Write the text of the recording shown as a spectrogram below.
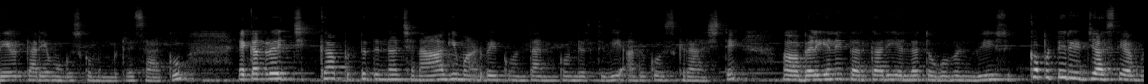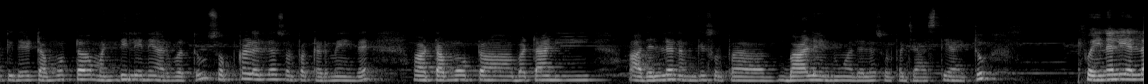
ದೇವ್ರ ಕಾರ್ಯ ಮುಗಿಸ್ಕೊಂಬಂದ್ಬಿಟ್ರೆ ಸಾಕು. ಯಾಕಂದರೆ ಚಿಕ್ಕ ಪುಟ್ಟದನ್ನು ಚೆನ್ನಾಗಿ ಮಾಡಬೇಕು ಅಂತ ಅಂದ್ಕೊಂಡಿರ್ತೀವಿ ಅದಕ್ಕೋಸ್ಕರ ಅಷ್ಟೇ. ಬೆಳಗ್ಗೆನೇ ತರಕಾರಿ ಎಲ್ಲ ತೊಗೊಬಂದ್ವಿ. ಸಿಕ್ಕಾಪಟ್ಟೆ ರೇಟ್ ಜಾಸ್ತಿ ಆಗಿಬಿಟ್ಟಿದೆ. ಟೊಮೊಟ ಮಂಡಿಲೇನೆ ಅರವತ್ತು. ಸೊಪ್ಪುಗಳೆಲ್ಲ ಸ್ವಲ್ಪ ಕಡಿಮೆ ಇದೆ. ಟೊಮೊಟ, ಬಟಾಣಿ, ಅದೆಲ್ಲ ನಮಗೆ ಸ್ವಲ್ಪ ಬಾಳೆಹಣ್ಣು ಅದೆಲ್ಲ ಸ್ವಲ್ಪ ಜಾಸ್ತಿ ಆಯಿತು. ಫೈನಲಿ ಎಲ್ಲ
